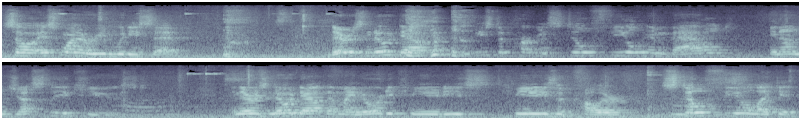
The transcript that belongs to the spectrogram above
So I just want to read what he said. There is no doubt that the police departments still feel embattled and unjustly accused and there is no doubt that minority communities, communities of color, still feel like it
